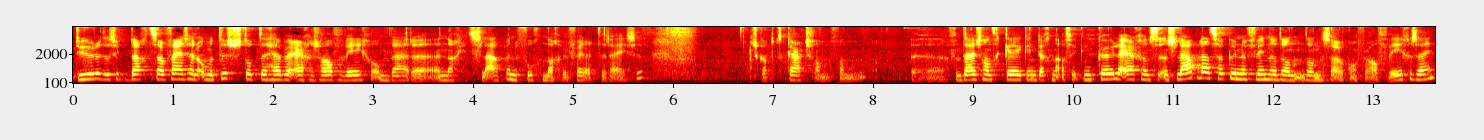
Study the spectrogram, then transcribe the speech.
duren. Dus ik dacht, het zou fijn zijn om een tussenstop te hebben ergens halverwege om daar een nachtje te slapen en de volgende dag weer verder te reizen. Dus ik had op de kaart van, van uh, van Duitsland gekeken. En ik dacht, nou, als ik in Keulen ergens een slaapplaats zou kunnen vinden, dan, dan zou ik ongeveer halverwege zijn.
